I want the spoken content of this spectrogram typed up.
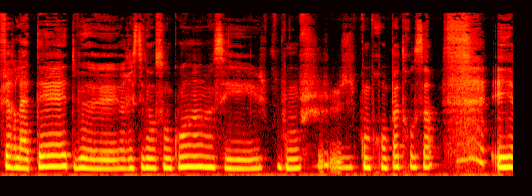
faire la tête, rester dans son coin, c'est. Bon, je, comprends pas trop ça. Et.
